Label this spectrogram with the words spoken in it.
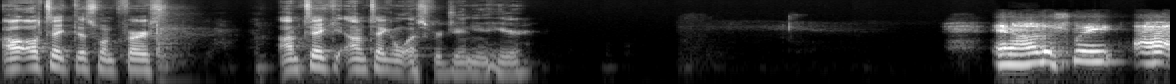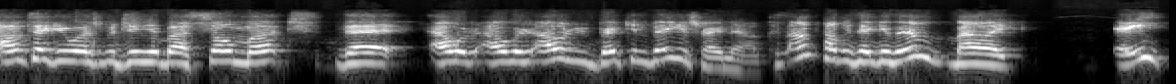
I'll, I'll take this one first. I'm taking I'm taking West Virginia here. And honestly, I, I'm taking West Virginia by so much that I would I would I would be breaking Vegas right now because I'm probably taking them by like eight.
